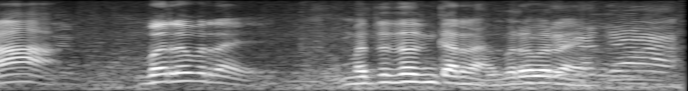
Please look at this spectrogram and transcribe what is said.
हा बरोबर आहे. मतदान करा बरोबर आहे.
